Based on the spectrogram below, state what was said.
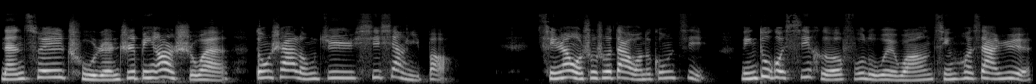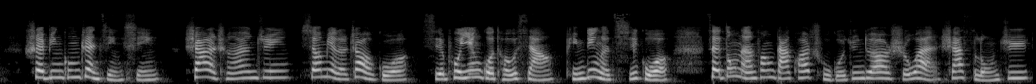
南摧楚人之兵二十万，东杀龙驹，西向以报。请让我说说大王的功绩。您渡过西河，俘鲁魏王，擒获下越，率兵攻占井陉。杀了陈安军，消灭了赵国，胁迫燕国投降，平定了齐国，在东南方打垮楚国军队二十万，杀死龙驹，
